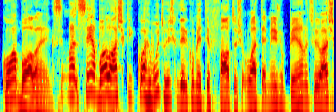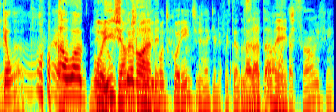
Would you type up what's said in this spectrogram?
com a bola. Né? Se- Mas sem a bola, eu acho que corre muito risco dele cometer faltas, ou até mesmo pênalti. Eu acho que é um, É, um, lembra um o risco enorme. Contra o Corinthians, né? Que ele foi tentar Exatamente. a marcação, enfim.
